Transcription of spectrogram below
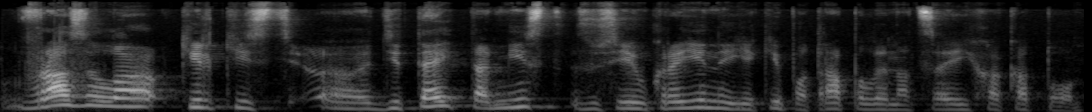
Вразила кількість е, дітей та міст з усієї України, які потрапили на цей хакатон.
